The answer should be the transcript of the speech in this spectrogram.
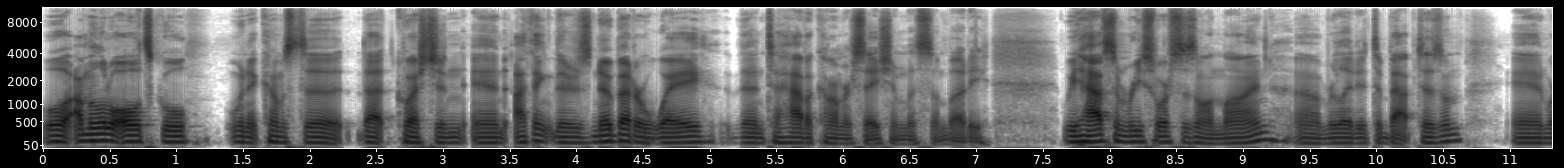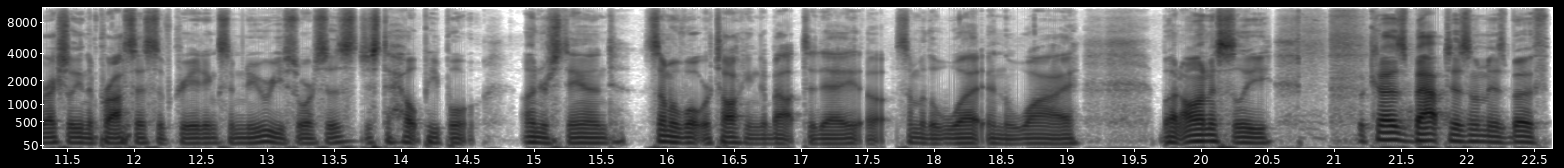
Well, I'm a little old school when it comes to that question, and I think there's no better way than to have a conversation with somebody. We have some resources online um, related to baptism, and we're actually in the process of creating some new resources just to help people understand some of what we're talking about today, uh, some of the what and the why. But honestly, because baptism is both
